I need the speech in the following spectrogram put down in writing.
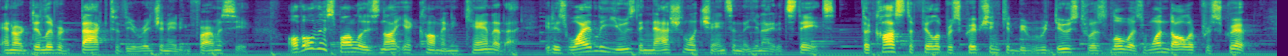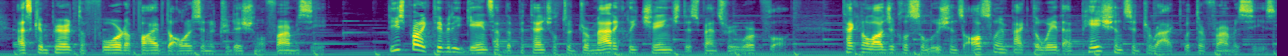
and are delivered back to the originating pharmacy. Although this model is not yet common in Canada, it is widely used in national chains in the United States. The cost to fill a prescription can be reduced to as low as $1 per script, as compared to 4 to $5 in a traditional pharmacy. These productivity gains have the potential to dramatically change dispensary workflow. Technological solutions also impact the way that patients interact with their pharmacies.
